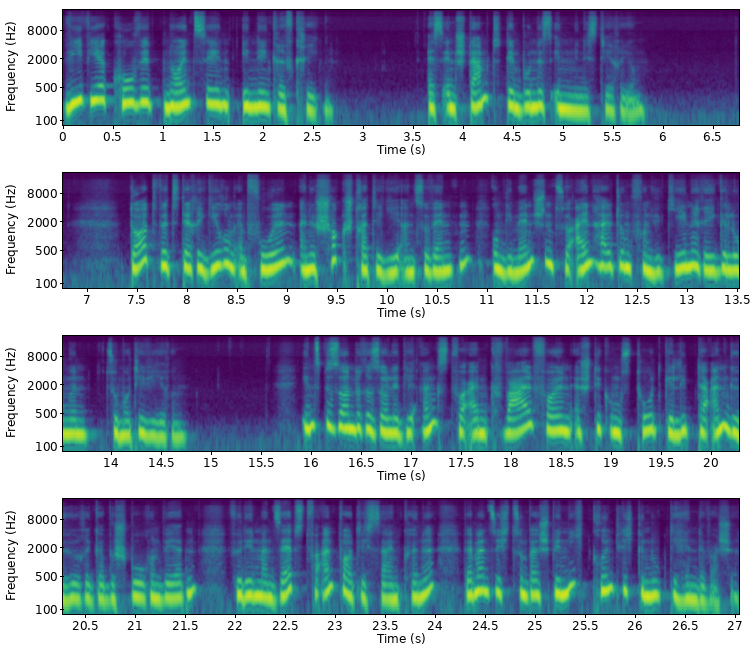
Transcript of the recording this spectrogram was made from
Wie wir Covid-19 in den Griff kriegen. Es entstammt dem Bundesinnenministerium. Dort wird der Regierung empfohlen, eine Schockstrategie anzuwenden, um die Menschen zur Einhaltung von Hygieneregelungen zu motivieren. Insbesondere solle die Angst vor einem qualvollen Erstickungstod geliebter Angehöriger beschworen werden, für den man selbst verantwortlich sein könne, wenn man sich zum Beispiel nicht gründlich genug die Hände wasche.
